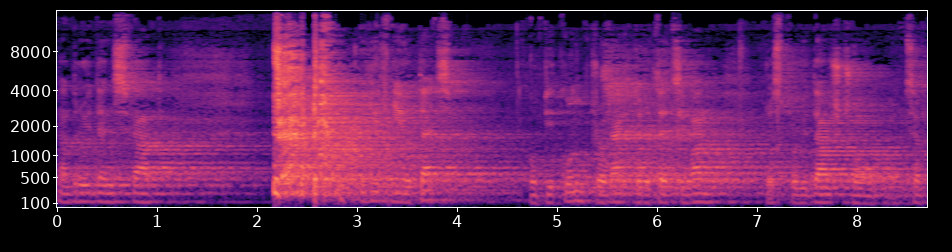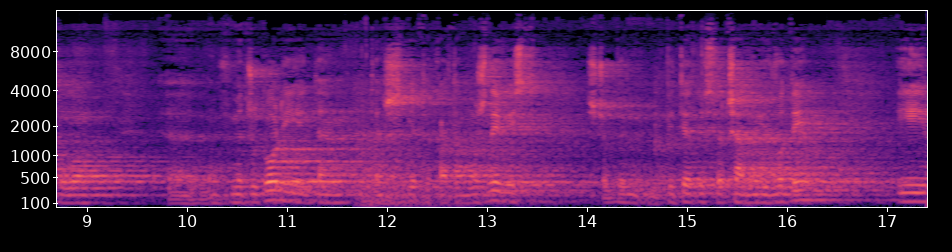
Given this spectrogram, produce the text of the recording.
на другий день свят. Їхній отець, опікун, проректор, отець Іван розповідав, що це було е, в Меджугорії, де теж є така там можливість, щоб піти до свяченої води. І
